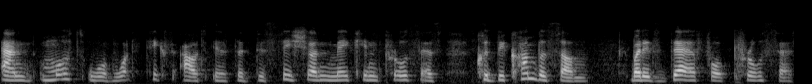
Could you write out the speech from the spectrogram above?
And most of what sticks out is the decision making process could be cumbersome, but it's there for process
